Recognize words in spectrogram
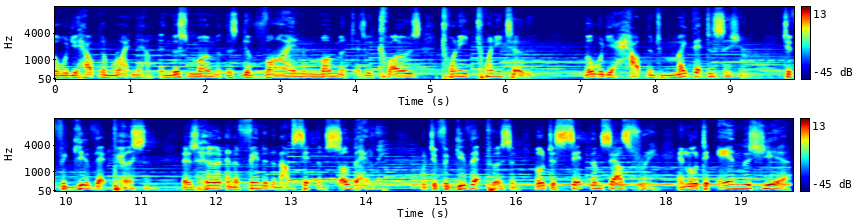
Lord, would you help them right now in this moment, this divine moment as we close 2022? Lord, would you help them to make that decision to forgive that person that has hurt and offended and upset them so badly? Lord, to forgive that person, Lord, to set themselves free, and Lord, to end this year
